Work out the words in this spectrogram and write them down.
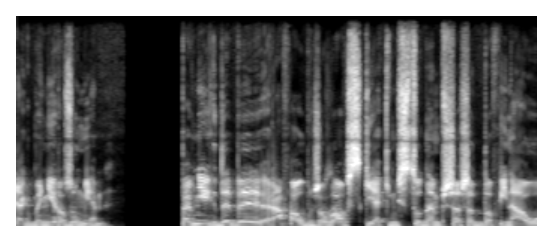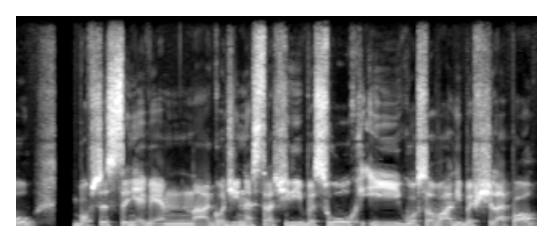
Jakby nie rozumiem. Pewnie gdyby Rafał Brzozowski jakimś cudem przeszedł do finału, bo wszyscy, nie wiem, na godzinę straciliby słuch i głosowaliby w ślepo,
